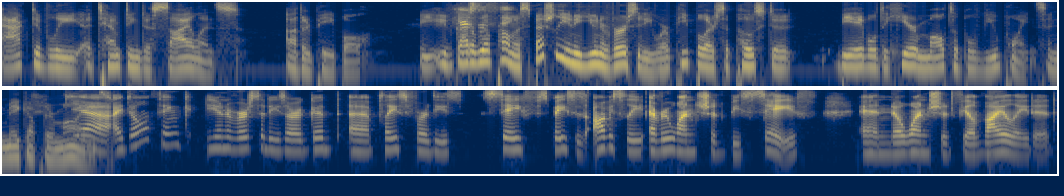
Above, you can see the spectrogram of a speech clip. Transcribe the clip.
actively attempting to silence other people, you've got Here's a real problem, thing. especially in a university where people are supposed to be able to hear multiple viewpoints and make up their minds. Yeah, I don't think universities are a good uh, place for these safe spaces. Obviously, everyone should be safe and no one should feel violated.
